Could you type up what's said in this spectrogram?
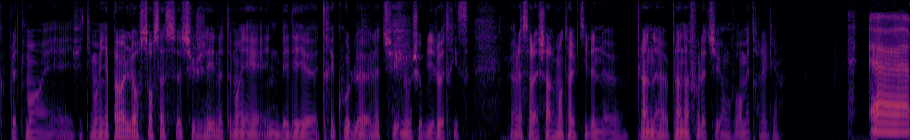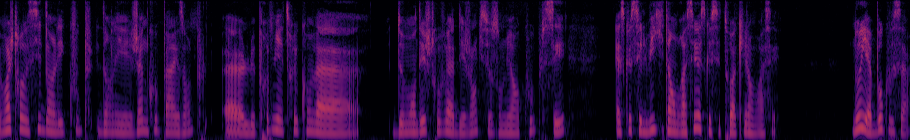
Complètement. Et effectivement, il y a pas mal de ressources à ce sujet. Notamment, il y a une BD euh, très cool là-dessus, dont j'ai oublié l'autrice. Voilà, sur la charge mentale qui donne plein plein d'infos là-dessus. On vous remettra les liens. Euh, moi, je trouve aussi dans les jeunes couples par exemple, euh, le premier truc qu'on va demander, je trouve, à des gens qui se sont mis en couple, c'est est-ce que c'est lui qui t'a embrassé ou est-ce que c'est toi qui l'as embrassé? Nous, il y a beaucoup ça.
